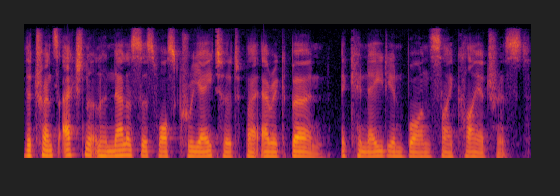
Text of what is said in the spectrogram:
The transactional analysis was created by Eric Berne, a Canadian-born psychiatrist.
